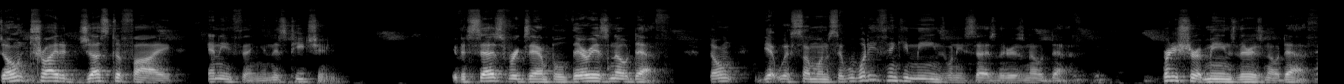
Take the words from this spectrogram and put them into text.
Don't try to justify anything in this teaching. If it says, for example, there is no death, don't get with someone and say, well, what do you think he means when he says there is no death? Pretty sure it means there is no death.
